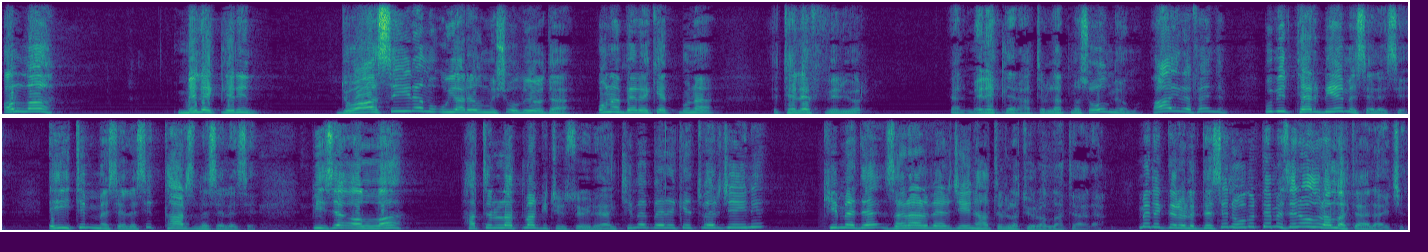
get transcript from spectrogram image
Allah meleklerin duasıyla mı uyarılmış oluyor da ona bereket buna telef veriyor? Yani melekler hatırlatması olmuyor mu? Hayır efendim. Bu bir terbiye meselesi. Eğitim meselesi, tarz meselesi. Bize Allah hatırlatmak için söylüyor. Yani kime bereket vereceğini, kime de zarar vereceğini hatırlatıyor Allah Teala. Melekler öyle dese ne olur, demese ne olur Allah Teala için.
